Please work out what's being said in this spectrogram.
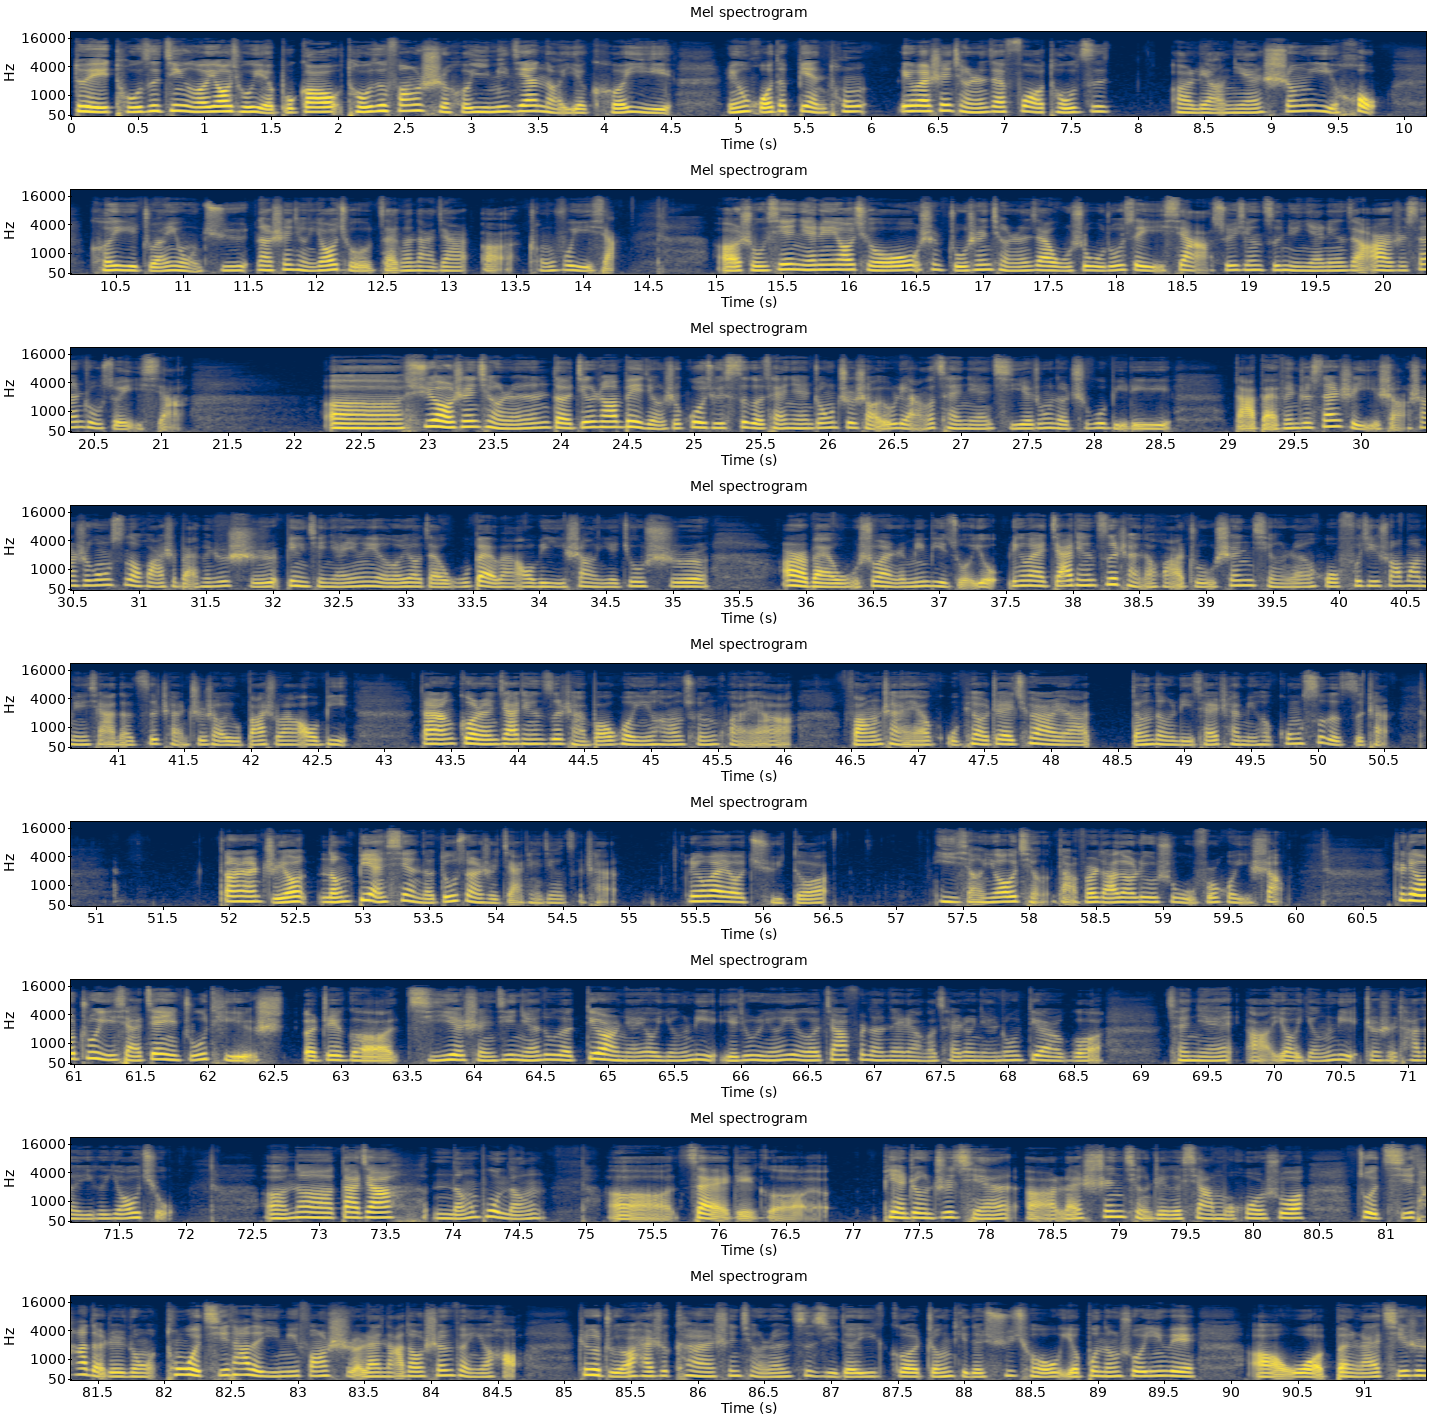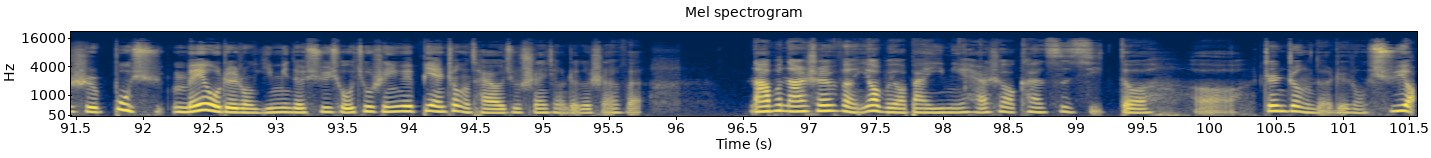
对投资金额要求也不高，投资方式和移民间呢也可以灵活的变通。另外，申请人在赴澳投资呃两年生意后，可以转永居。那申请要求再跟大家呃重复一下，呃，首先年龄要求是主申请人在五十五周岁以下，随行子女年龄在二十三周岁以下。呃，需要申请人的经商背景是过去四个财年中至少有两个财年企业中的持股比例达百分之三十以上，上市公司的话是百分之十，并且年营业额要在五百万澳币以上，也就是二百五十万人民币左右。另外，家庭资产的话，主申请人或夫妻双方名下的资产至少有八十万澳币。当然，个人家庭资产包括银行存款呀、房产呀、股票、债券呀等等理财产品和公司的资产。当然，只要能变现的都算是家庭净资产。另外，要取得意向邀请，打分达到六十五分或以上。这里要注意一下，建议主体是呃这个企业审计年度的第二年要盈利，也就是营业额加分的那两个财政年中第二个财年啊要盈利，这是他的一个要求。呃，那大家能不能呃在这个？辩证之前啊，来申请这个项目，或者说做其他的这种通过其他的移民方式来拿到身份也好，这个主要还是看申请人自己的一个整体的需求，也不能说因为啊我本来其实是不需没有这种移民的需求，就是因为辩证才要去申请这个身份，拿不拿身份，要不要办移民，还是要看自己的呃真正的这种需要。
